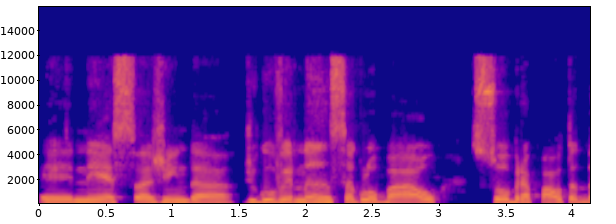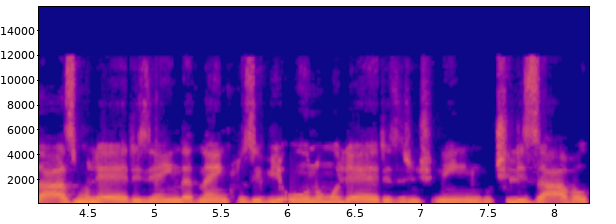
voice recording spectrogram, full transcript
é, nessa agenda de governança global sobre a pauta das mulheres, e ainda, né, inclusive ONU Mulheres, a gente nem utilizava o,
